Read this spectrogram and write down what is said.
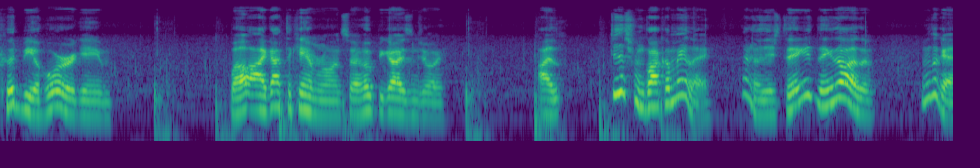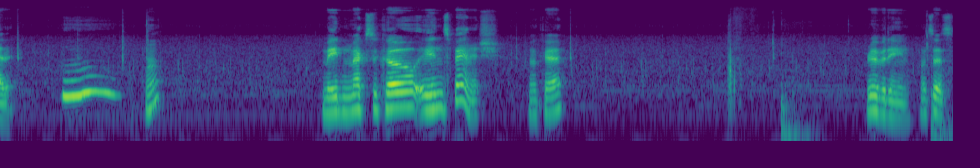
could be a horror game. Well, I got the camera on, so I hope you guys enjoy. I... Dude, this from Guacamelee. I know this thing. This thing's awesome. Let me look at it. Ooh. Huh? Made in Mexico in Spanish. Okay. Riveting. What's this?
